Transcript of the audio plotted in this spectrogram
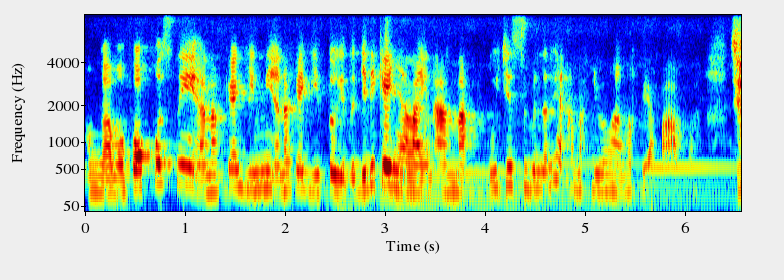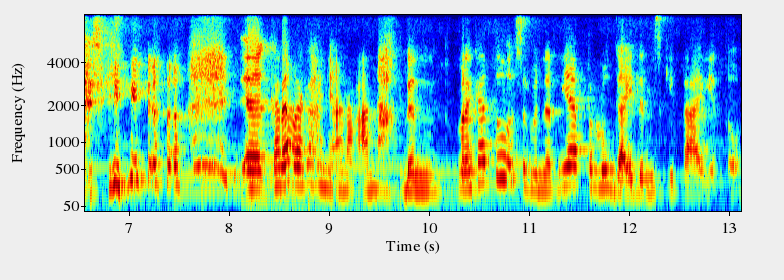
nggak mau fokus nih anaknya gini anaknya gitu gitu. Jadi kayak nyalain anak which is sebenarnya anak juga nggak ngerti apa-apa. Jadi ya, karena mereka hanya anak-anak dan mereka tuh sebenarnya perlu guidance kita gitu.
